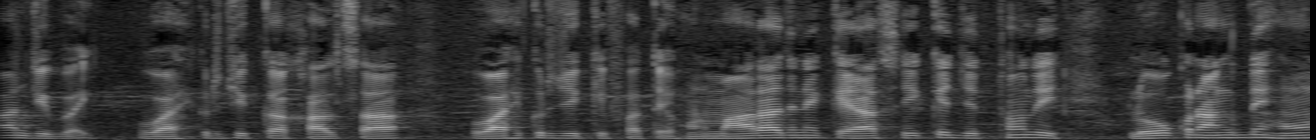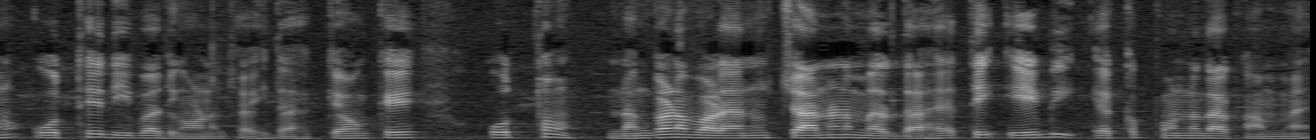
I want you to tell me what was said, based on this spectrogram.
ਹਾਂਜੀ ਬਾਈ ਵਾਹਿਗੁਰੂ ਜੀ ਕਾ ਖਾਲਸਾ, ਵਾਹਿਗੁਰੂ ਜੀ ਕੀ ਫਤਿਹ। ਹੁਣ ਮਹਾਰਾਜ ਨੇ ਕਿਹਾ ਸੀ ਕਿ ਜਿੱਥੋਂ ਦੀ ਲੋਕ ਰੰਗਦੇ ਹੋਣ, ਉੱਥੇ ਦੀਵਾ ਜਗਾਉਣਾ ਚਾਹੀਦਾ ਹੈ, ਕਿਉਂਕਿ ਉੱਥੋਂ ਲੰਘਣ ਵਾਲਿਆਂ ਨੂੰ ਚਾਨਣ ਮਿਲਦਾ ਹੈ ਤੇ ਇਹ ਵੀ ਇੱਕ ਪੁੰਨ ਦਾ ਕੰਮ ਹੈ।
